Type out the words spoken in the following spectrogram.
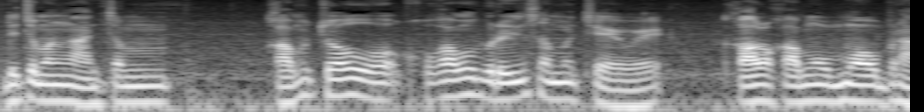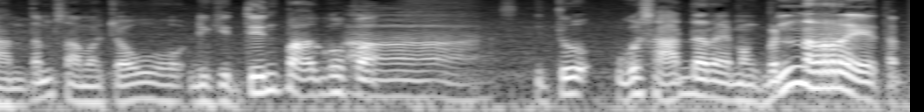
Dia cuma ngancem kamu cowok kok kamu berani sama cewek? Kalau kamu mau berantem sama cowok dikitin pak gue pak. Ah, itu gue sadar emang bener ya tapi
